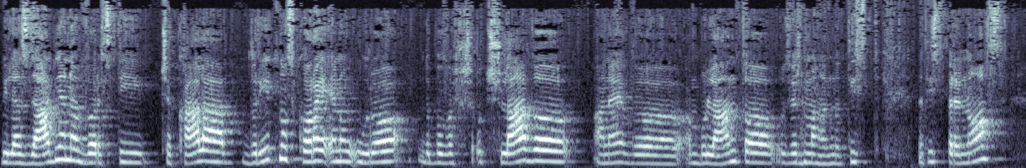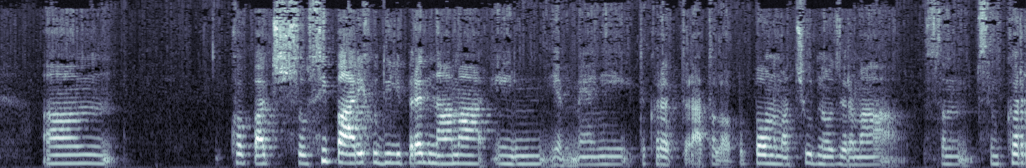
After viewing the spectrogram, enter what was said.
bila zadnja na vrsti, čakala verjetno skoraj eno uro, da bo odšla v, ne, v ambulanto oziroma na tisti tist prenos. Um, ko pač so vsi pari hodili pred nama in je meni takrat ratalo popolnoma čudno, oziroma sem, sem kar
